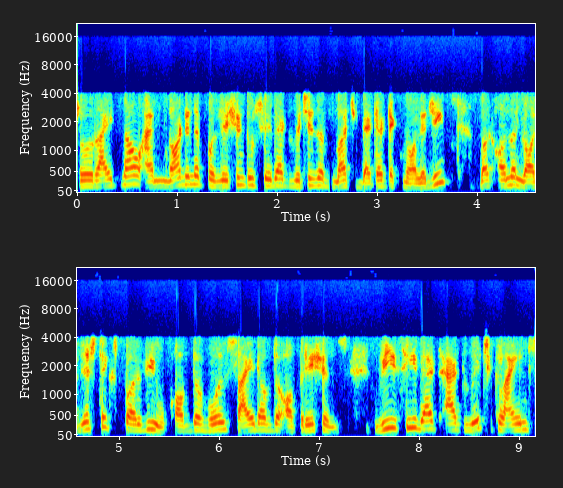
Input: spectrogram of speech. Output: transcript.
So right now, I'm not in a position to say that which is a much better technology, but on the logistics purview of the whole side of the operations, we see that at which client's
